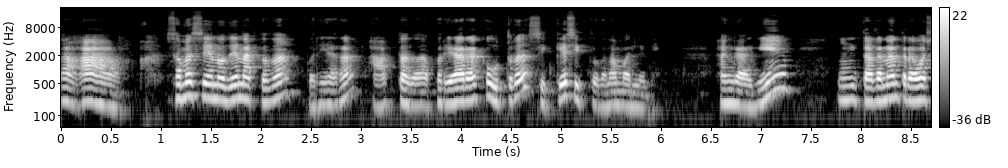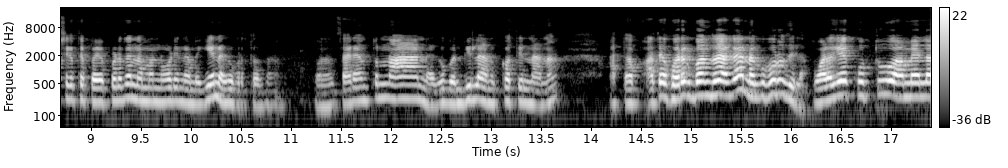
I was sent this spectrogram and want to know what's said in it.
ಆ ಸಮಸ್ಯೆ ಅನ್ನೋದು ಏನಾಗ್ತದ? ಪರಿಹಾರ ಆಗ್ತದ. ಪರಿಹಾರಕ್ಕೆ ಉತ್ತರ ಸಿಕ್ಕೇ ಸಿಗ್ತದೆ ನಮ್ಮಲ್ಲೇ ಹಾಗಾಗಿ ತದನಂತರ ಅವಶ್ಯಕತೆ ಭಯಪಡೋದು ನಮ್ಮ ನೋಡಿ ನಮಗೆ ನಗು ಬರ್ತದೆ. ಒಂದೊಂದು ಸಾರಿ ಅಂತೂ ನಾ ನಗು ಬಂದಿಲ್ಲ ಅನ್ಕೋತೀನಿ ನಾನು. ತಪ್ಪು ಅದೇ ಹೊರಗೆ ಬಂದಾಗ ನಗು ಬರೋದಿಲ್ಲ. ಒಳಗೆ ಕೂತು ಆಮೇಲೆ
